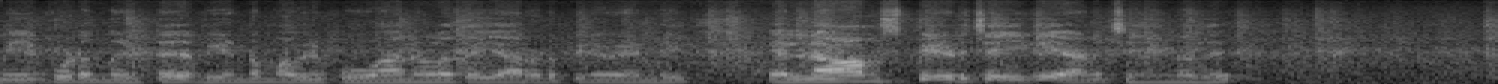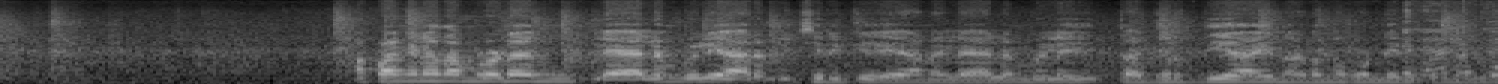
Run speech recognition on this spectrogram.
മീൻ കൊടുന്നിട്ട് വീണ്ടും അവർ പോവാനുള്ള തയ്യാറെടുപ്പിന് വേണ്ടി എല്ലാം സ്പീഡ് ചെയ്യുകയാണ് ചെയ്യുന്നത്. അപ്പൊ അങ്ങനെ നമ്മളുടെ ലേലം വിളി ആരംഭിച്ചിരിക്കുകയാണ്. ലേലം വിളി തകൃതിയായി നടന്നുകൊണ്ടിരിക്കുന്നുണ്ട്.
